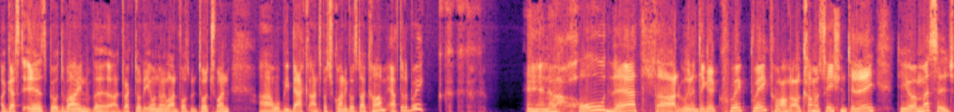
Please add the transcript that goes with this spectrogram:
Our guest is Bill Devine, the uh, director of the Illinois Law Enforcement Torch Run. Uh, we'll be back on SpecialChronicles.com after the break. And uh, hold that thought. We're going to take a quick break from our, our conversation today to hear a message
